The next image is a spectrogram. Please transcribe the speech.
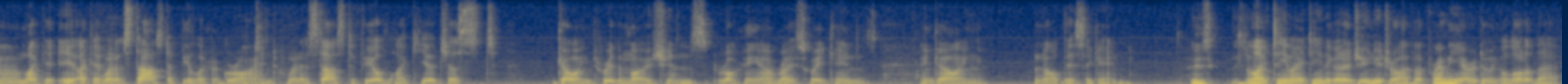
um, like it, like it, when it starts to feel like a grind, when it starts to feel like you're just going through the motions, rocking out race weekends, and going, not this again. Who's it's like Team 18 they got a junior driver. PremiAir are doing a lot of that,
